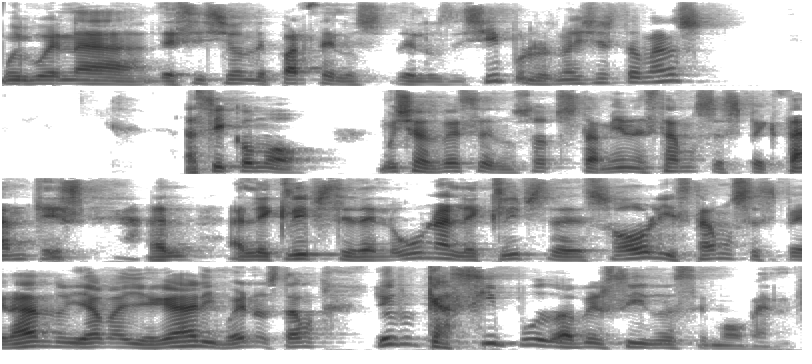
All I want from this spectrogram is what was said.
muy buena decisión de parte de los, de los discípulos, ¿no es cierto, hermanos? Así como Muchas veces nosotros también estamos expectantes al, eclipse de luna, al eclipse de sol y estamos esperando, ya va a llegar y bueno, estamos... Yo creo que así pudo haber sido ese momento.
